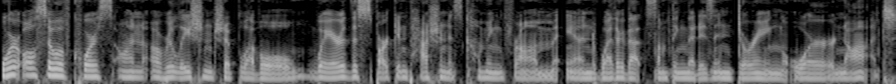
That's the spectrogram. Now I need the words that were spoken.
or also, of course, on a relationship level where the spark and passion is coming from and whether that's something that is enduring or not.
